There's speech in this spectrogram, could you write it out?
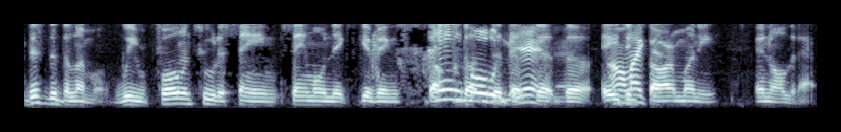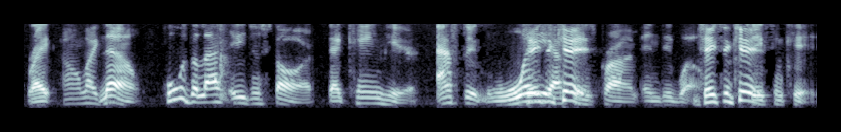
this is the dilemma. We fall into the same same old Knicks giving the Same the, old the, the, Knicks, the, man. the I aging like star money and all of that, right? I don't like that. Now, who was the last agent star that came here after way Jason after Kidd. his prime and did well? Jason Kidd. Jason Kidd.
